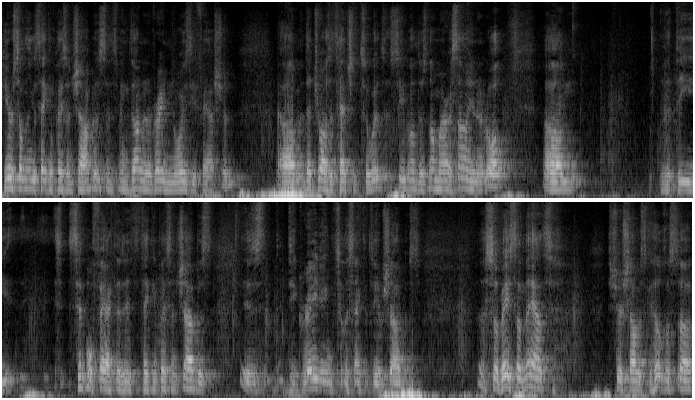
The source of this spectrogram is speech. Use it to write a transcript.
Here, something is taking place on Shabbos, and it's being done in a very noisy fashion um, that draws attention to it. So even though there's no Maris Ayin at all, um, the, the, simple fact that it's taking place on Shabbos is degrading to the sanctity of Shabbos. So based on that, Shemiras Shabbos Kehilchasa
